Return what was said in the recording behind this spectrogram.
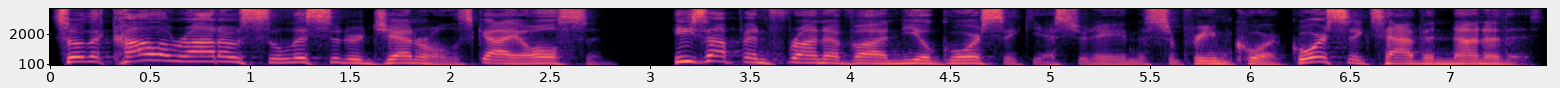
So the Colorado Solicitor General, this guy Olson, he's up in front of uh, Neil Gorsuch yesterday in the Supreme Court. Gorsuch's having none of this.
